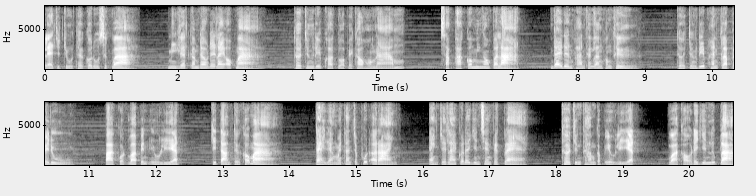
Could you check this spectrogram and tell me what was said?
และจู่ๆเธอก็รู้สึกว่า มีเลือดกำเดาได้ไหลออกมา เธอจึงรีบขอตัวไปเข้าห้องน้ำสักพักก็มีเงาประหลาด ได้เดินผ่านข้างหลังของเธอ เธอจึงรีบหันกลับไปดู ปรากฏว่าเป็นเอลเลียสที่ตามเธอเข้ามา แต่ยังไม่ทันจะพูดอะไร แองเจล่าก็ได้ยินเสียงแปลกๆ เธอจึงถามกับเอลเลียสว่าเขาได้ยินหรือเปล่า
